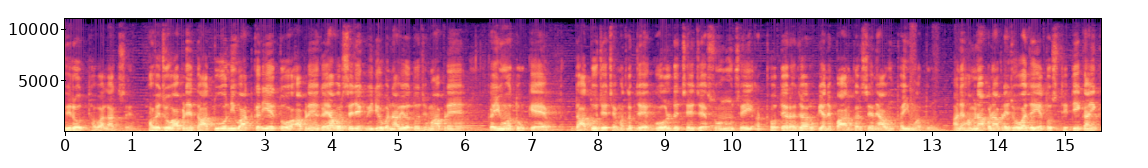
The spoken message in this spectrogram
વિરોધ થવા લાગશે. હવે જો આપણે ધાતુઓની વાત કરીએ તો આપણે ગયા વર્ષે જ એક વીડિયો બનાવ્યો હતો જેમાં આપણે કહ્યું હતું કે ધાતુ જે છે, મતલબ જે ગોલ્ડ છે, જે સોનું છે, એ અઠ્ઠોતેર હજાર રૂપિયાને પાર કરશે અને આવું થયું હતું. અને હમણાં પણ આપણે જોવા જઈએ તો સ્થિતિ કંઈક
